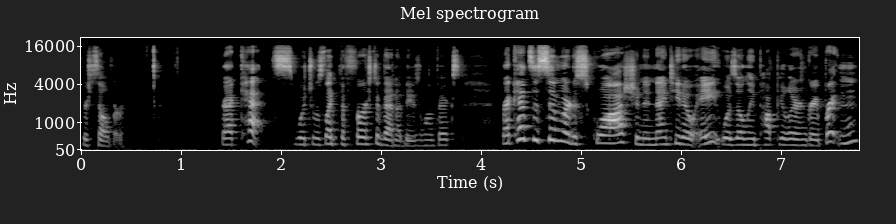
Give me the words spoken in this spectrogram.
for silver. Raquettes, which was like the first event of these Olympics. Raquettes is similar to squash and in 1908 was only popular in Great Britain.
